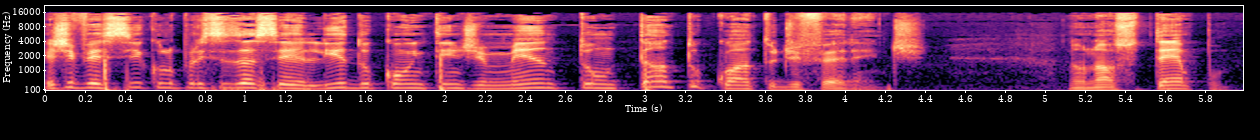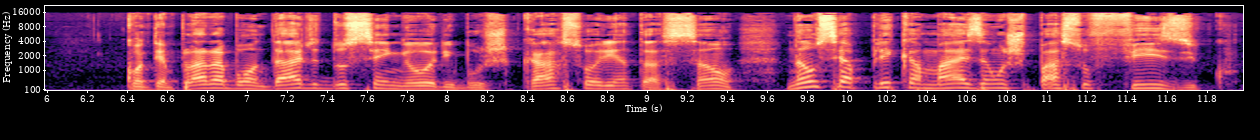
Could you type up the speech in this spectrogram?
este versículo precisa ser lido com um entendimento um tanto quanto diferente. No nosso tempo, contemplar a bondade do Senhor e buscar sua orientação não se aplica mais a um espaço físico,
